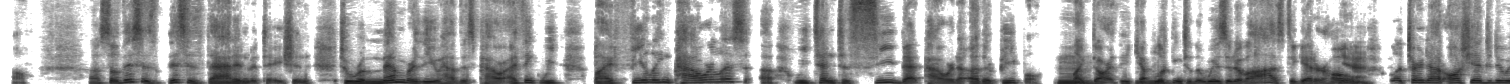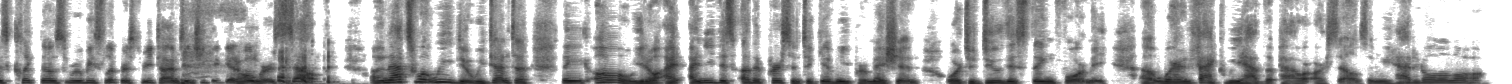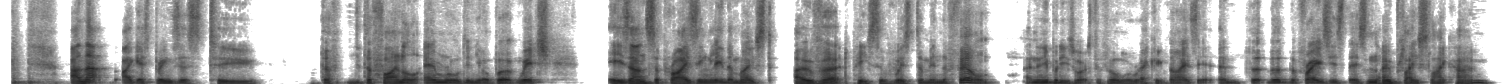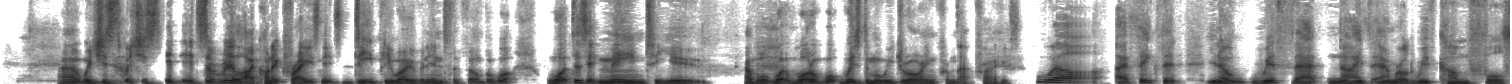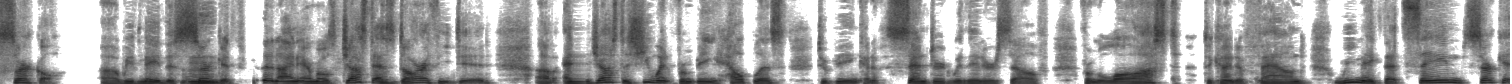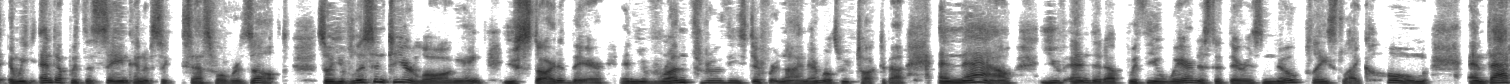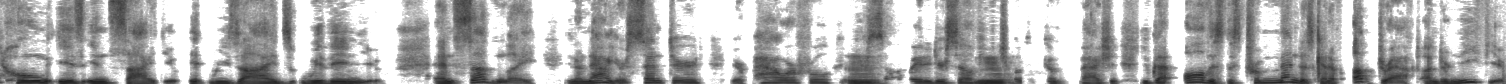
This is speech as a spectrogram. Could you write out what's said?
uh, so this is this is that invitation to remember that you have this power. I think we, by feeling powerless, uh, we tend to cede that power to other people. Mm. Like Dorothy kept mm. looking to the Wizard of Oz to get her home. Yeah. Well, it turned out all she had to do was click those ruby slippers three times, and she could get home herself. and that's what we do. We tend to think, oh, you know, I, I need this other person to give me permission or to do this thing for me, uh, where in fact we have the power ourselves, and we had it all along. And that, I guess, brings us to the the final emerald in your book, which is unsurprisingly the most overt piece of wisdom in the film. And anybody who's watched the film will recognize it. And the, the, the phrase is, "There's no place like home," uh, which is which is it, it's a real iconic phrase, and it's deeply woven into the film. But what what does it mean to you And what, what, what, what wisdom are we drawing from that phrase? Well, I think that, you know, with that ninth emerald, we've come full circle. Uh, we've made this mm. circuit through the nine emeralds, just as Dorothy did. Uh, and just as she went from being helpless to being kind of centered within herself, from lost to kind of found, we make that same circuit and we end up with the same kind of successful result. So you've listened to your longing, you started there, and you've run through these different nine emeralds we've talked about. And now you've ended up with the awareness that there is no place like home, and that home is inside you, it resides within you. And suddenly, you know, now you're centered, you're powerful, mm. you've celebrated yourself, you've mm. chosen compassion. You've got all this, this tremendous kind of updraft underneath you.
